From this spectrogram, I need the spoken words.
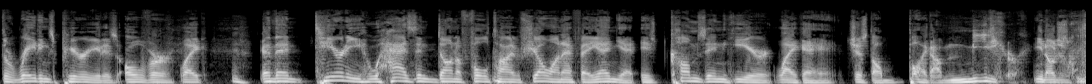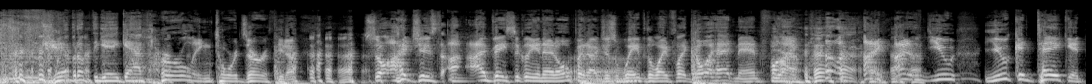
The ratings period is over. Like, and then Tierney, who hasn't done a full time show on FAN yet, is comes in here like a just a like a meteor. You know, just jamming up the A gap, hurling towards Earth. You know. so I just, I, I basically in that open, I just waved the white flag. Go ahead, man. Fine. I, I, you you can take it.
